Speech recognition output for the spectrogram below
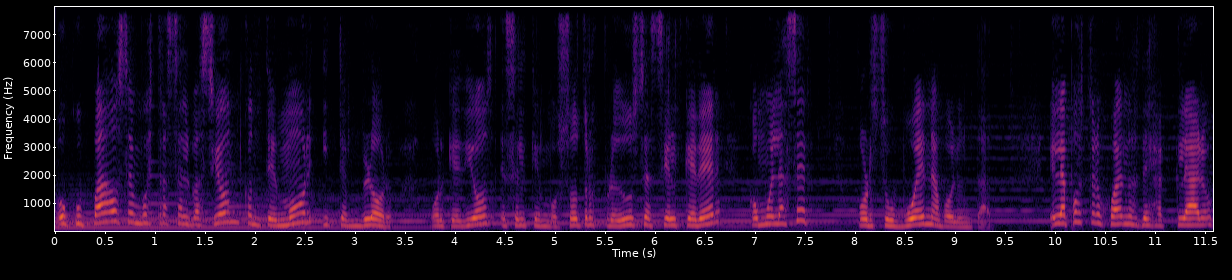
ocupaos en vuestra salvación con temor y temblor, porque Dios es el que en vosotros produce así el querer como el hacer, por su buena voluntad. El apóstol Juan nos deja claro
